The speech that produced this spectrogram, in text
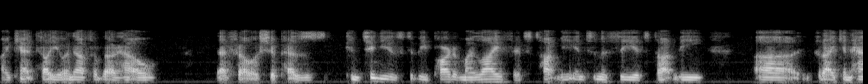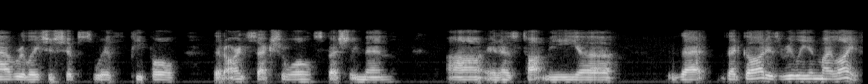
I can't tell you enough about how that fellowship has continues to be part of my life. It's taught me intimacy. It's taught me uh, that I can have relationships with people that aren't sexual, especially men. Uh, it has taught me uh, that that God is really in my life,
